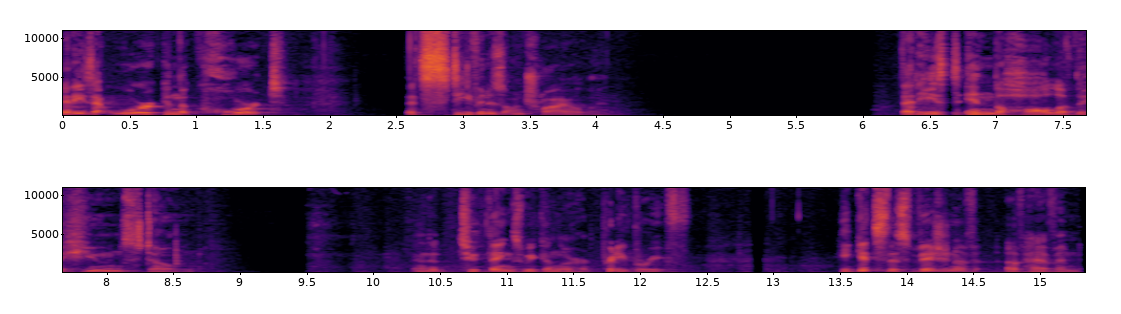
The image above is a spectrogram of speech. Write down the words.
that he's at work in the court that Stephen is on trial in, that he's in the hall of the hewn stone. And the two things we can learn, pretty brief. He gets this vision of, of heaven,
